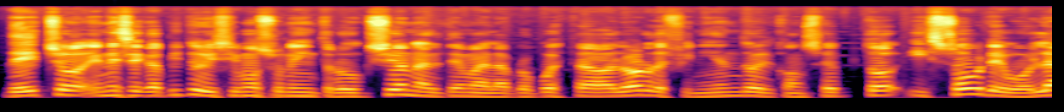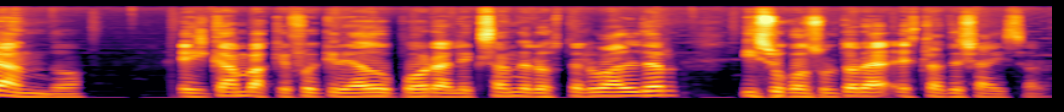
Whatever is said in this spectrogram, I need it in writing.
De hecho, en ese capítulo hicimos una introducción al tema de la propuesta de valor definiendo el concepto y sobrevolando el canvas que fue creado por Alexander Osterwalder y su consultora Strategizer.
